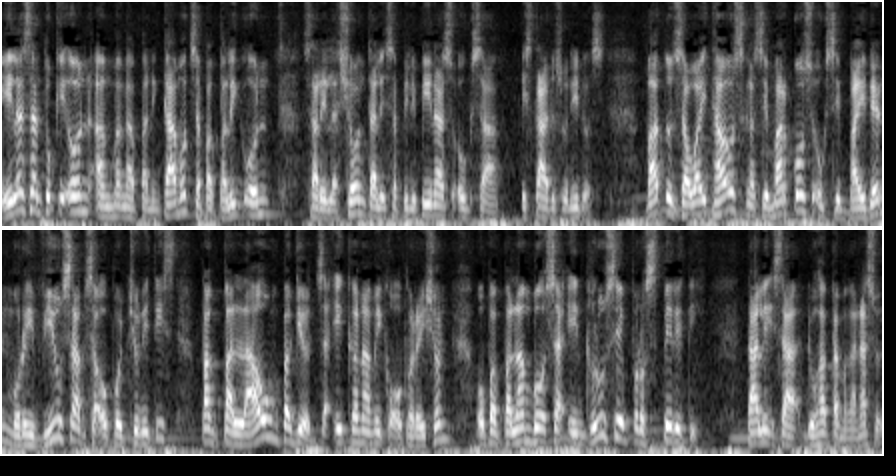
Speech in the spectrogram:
Ila sa tukion ang mga paningkamot sa pagpalig-on sa relasyon tali sa Pilipinas o sa Estados Unidos. Matod sa White House nga si Marcos o si Biden mo review sab sa opportunities pagpalawom pagyud sa economic cooperation o pagpalambo sa inclusive prosperity tali sa duha ka mga nasod.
